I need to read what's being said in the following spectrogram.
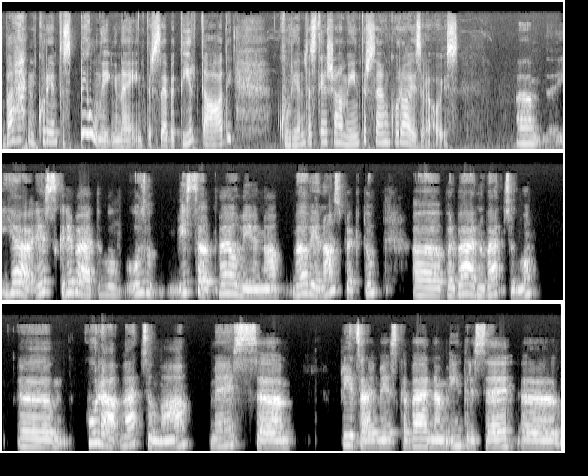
bērni, kuriem tas pilnīgi neinteresē, bet ir tādi, kuriem tas tiešām interesē un kur aizraujas. Um, jā, es gribētu uz, izcelt vēl vienu, vēl vienu aspektu uh, par bērnu vecumu, um, kurā vecumā mēs uh, priecājamies, ka bērnam interesē uh,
